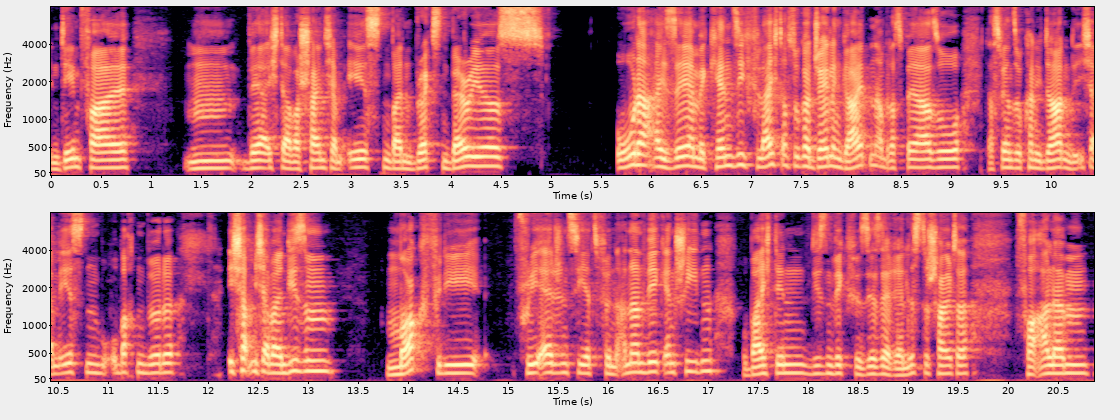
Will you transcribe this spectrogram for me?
In dem Fall hm, wäre ich da wahrscheinlich am ehesten bei den Braxton Barriers oder Isaiah McKenzie, vielleicht auch sogar Jalen Guyton, aber das wäre so, das wären so Kandidaten, die ich am ehesten beobachten würde. Ich habe mich aber in diesem Mock für die Free Agency jetzt für einen anderen Weg entschieden, wobei ich den, diesen Weg für sehr, sehr realistisch halte. Vor allem,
